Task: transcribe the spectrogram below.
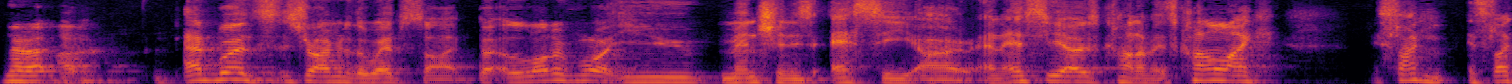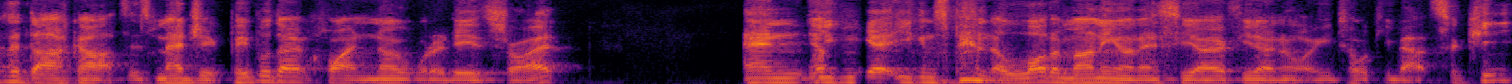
No, AdWords is driving to the website, but a lot of what you mention is SEO, and SEO is kind of it's kind of like it's like it's like the dark arts. It's magic. People don't quite know what it is, right? And Yep. you can get you can spend a lot of money on SEO if you don't know what you're talking about. So can you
